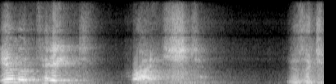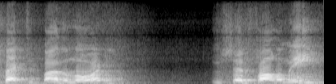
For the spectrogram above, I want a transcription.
imitate Christ is expected by the Lord, who said, Follow me.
